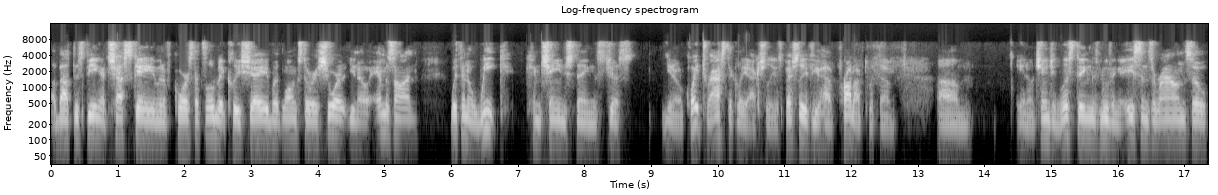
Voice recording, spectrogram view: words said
about this being a chess game. And of course, that's a little bit cliche, but long story short, you know, Amazon within a week can change things just, you know, quite drastically, actually, especially if you have product with them. Um, you know, changing listings, moving ASINs around. So,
